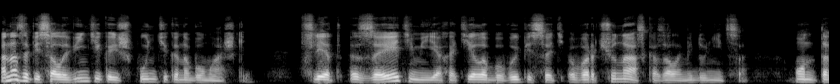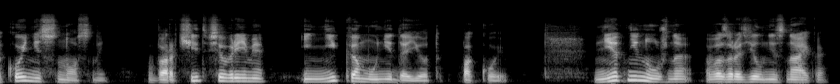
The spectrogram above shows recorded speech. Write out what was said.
Она записала Винтика и Шпунтика на бумажке. «Вслед за этими я хотела бы выписать Ворчуна», — сказала Медуница. «Он такой несносный, ворчит все время и никому не дает покою». «Нет, не нужно», — возразил Незнайка.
